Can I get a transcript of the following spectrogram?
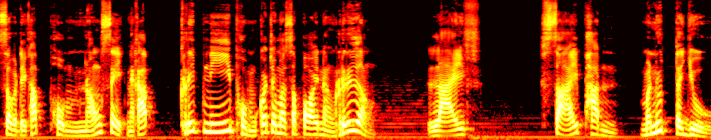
สวัสดีครับ ผมน้องเสกนะครับ คลิปนี้ผมก็จะมาสปอยหนังเรื่อง Life สายพันธุ์ มนุษย์ตะยู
